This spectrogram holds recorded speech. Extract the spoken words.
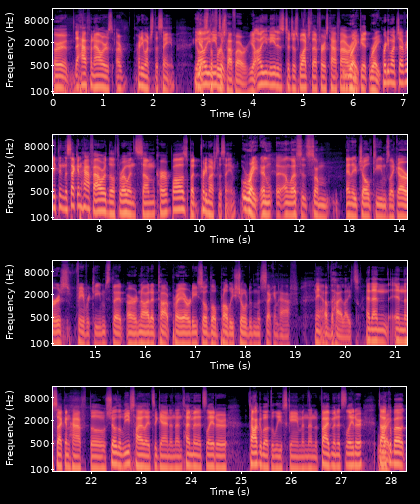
or the half an hours are pretty much the same. Yes, all you the need first to, half hour. Yeah. All you need is to just watch that first half hour Right, and get right. pretty much everything. The second half hour, they'll throw in some curveballs, but pretty much the same. right. And uh, unless it's some NHL teams like ours, favorite teams that are not a top priority, so they'll probably show it in the second half Yeah. of the highlights. And then in the second half, they'll show the Leafs highlights again, and then 10 minutes later, talk about the Leafs game, and then five minutes later, talk Right. about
